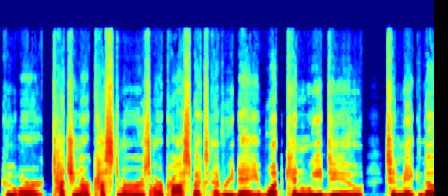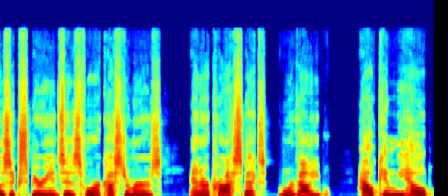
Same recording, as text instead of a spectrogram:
who are touching our customers, our prospects every day. What can we do to make those experiences for our customers and our prospects more valuable? How can we help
